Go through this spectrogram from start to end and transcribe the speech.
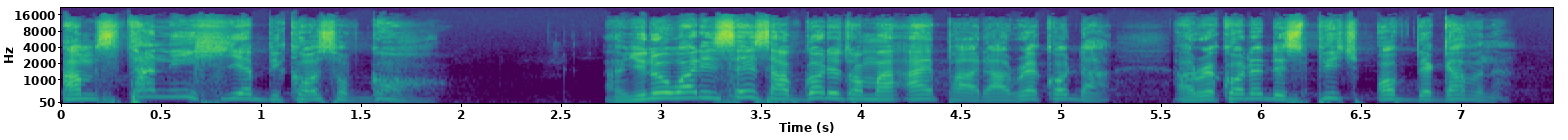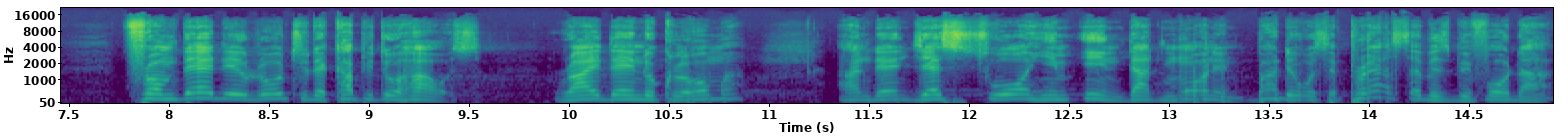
I'm standing here because of God. And you know what he says? I've got it on my iPad. I record that. I recorded the speech of the governor. From there, they rode to the Capitol House, right there in Oklahoma, and then just swore him in that morning. But there was a prayer service before that.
